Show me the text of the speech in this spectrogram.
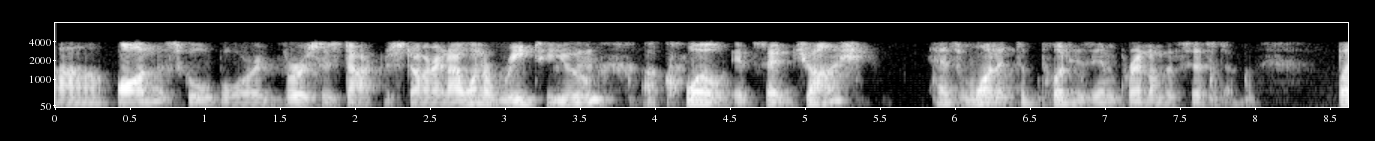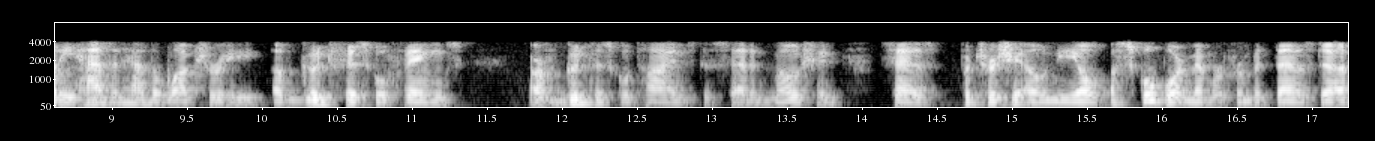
uh, on the school board versus Dr. Starr. And I want to read to you mm-hmm. a quote. It said, "Josh has wanted to put his imprint on the system, but he hasn't had the luxury of good fiscal things or good fiscal times to set in motion." Says Patricia O'Neill, a school board member from Bethesda,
